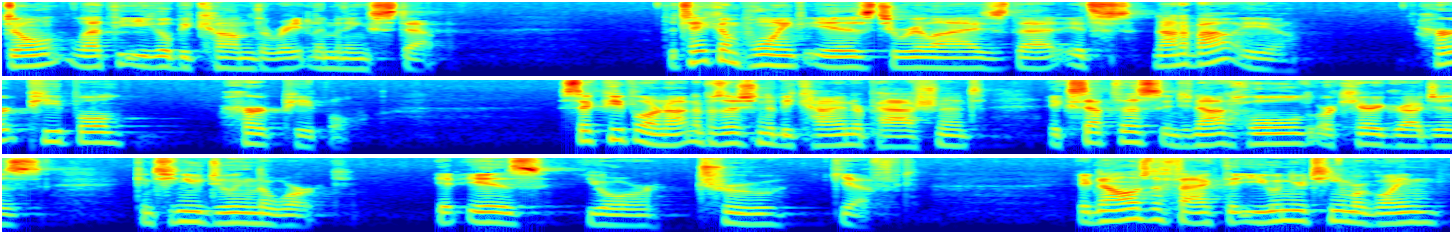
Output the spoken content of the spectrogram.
Don't let the ego become the rate limiting step. The take home point is to realize that it's not about you. Hurt people hurt people. Sick people are not in a position to be kind or passionate. Accept this and do not hold or carry grudges. Continue doing the work. It is your true gift. Acknowledge the fact that you and your team are going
